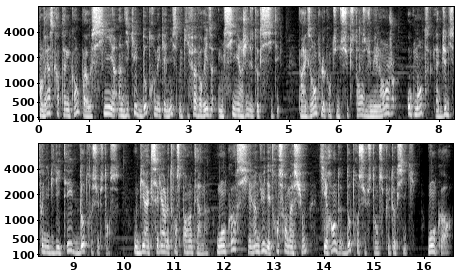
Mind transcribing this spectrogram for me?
Andreas Kortenkamp a aussi indiqué d'autres mécanismes qui favorisent une synergie de toxicité. Par exemple, quand une substance du mélange augmente la biodisponibilité d'autres substances ou bien accélère le transport interne, ou encore si elle induit des transformations qui rendent d'autres substances plus toxiques, ou encore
